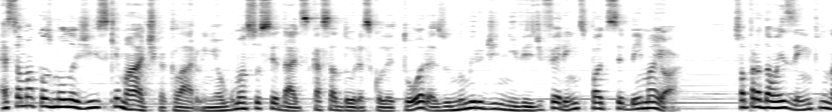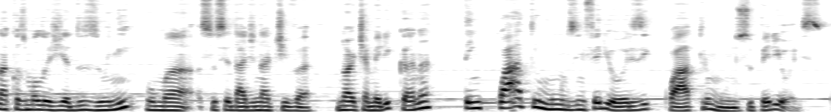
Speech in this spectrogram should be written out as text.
Essa é uma cosmologia esquemática, claro. Em algumas sociedades caçadoras-coletoras, o número de níveis diferentes pode ser bem maior. Só para dar um exemplo, na cosmologia do Zuni, uma sociedade nativa norte-americana, tem quatro mundos inferiores e quatro mundos superiores.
